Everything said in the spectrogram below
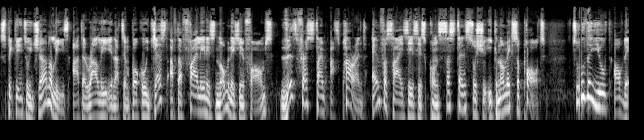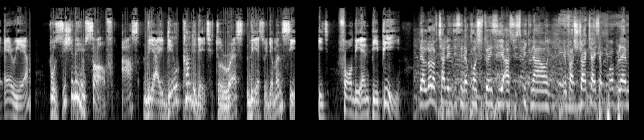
Speaking to journalists at a rally in Atimpoku just after filing his nomination forms, this first time aspirant emphasizes his consistent socio-economic support to the youth of the area, positioning himself as the ideal candidate to wrest the Asuogyaman seat for the NPP. There are a lot of challenges in the constituency as we speak now. Infrastructure is a problem.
